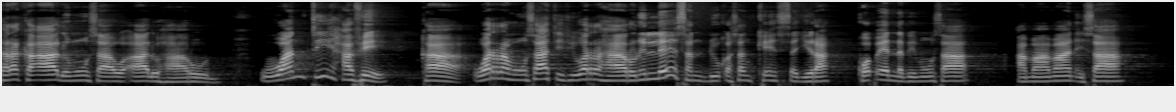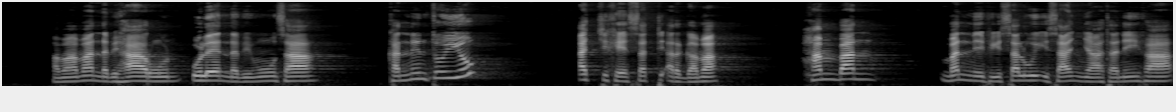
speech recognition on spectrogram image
ترك آل موسى وآل هارون وانتي حفي ka warra Muusaatii fi warra Haaruun illee sanduuqa san keessa jira. Kopheen nabi Muusaa, amaamaan isaa, amaamaan nabi Haaruun, uleen nabi Muusaa, kannintuyyuu achi keessatti argama. Hambaan mannii fi salwii isaan nyaataniifaa.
